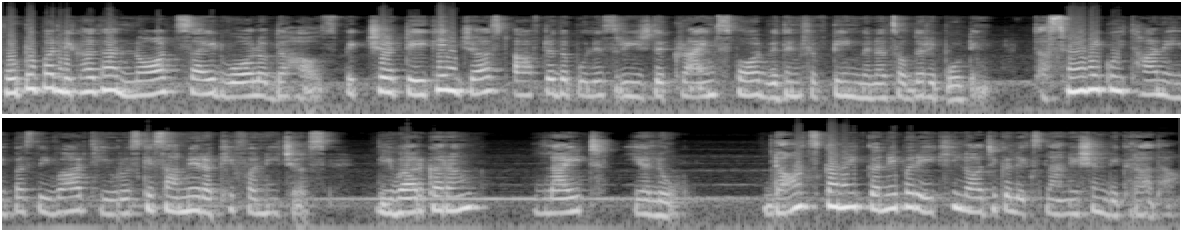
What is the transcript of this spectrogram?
फ़ोटो पर लिखा था north side wall of the house picture taken just after the police reach the crime spot within fifteen minutes of the reporting तस्वीर में कोई था नहीं, बस दीवार थी और उसके सामने रखे फर्नीचर्स दीवार का रंग लाइट येलो डॉट्स कनेक्ट करने पर एक ही लॉजिकल एक्सप्लेनेशन दिख रहा था।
